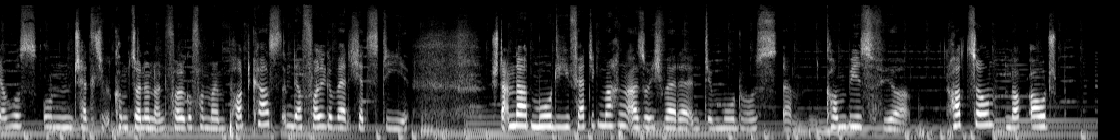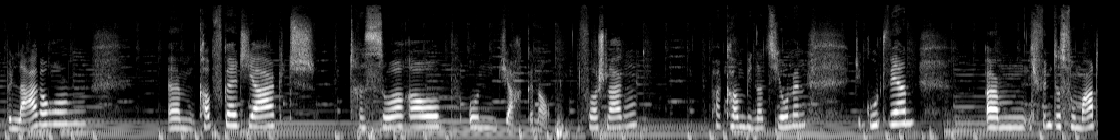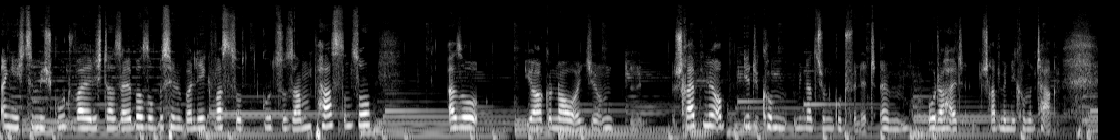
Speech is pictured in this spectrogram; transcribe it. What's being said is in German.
Servus und herzlich willkommen zu einer neuen Folge von meinem Podcast. In der Folge werde ich jetzt die Standard-Modi fertig machen. Also ich werde in dem Modus ähm, Kombis für Hot Zone, Knockout, Belagerung, ähm, Kopfgeldjagd, Tresorraub und ja, genau, vorschlagen. Ein paar Kombinationen, die gut wären. Ähm, ich finde das Format eigentlich ziemlich gut, weil ich da selber so ein bisschen überlege, was so gut zusammenpasst und so. Also, ja, genau. Und, und schreibt mir, ob ihr die Kombination gut findet. Ähm, oder halt, schreibt mir in die Kommentare.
